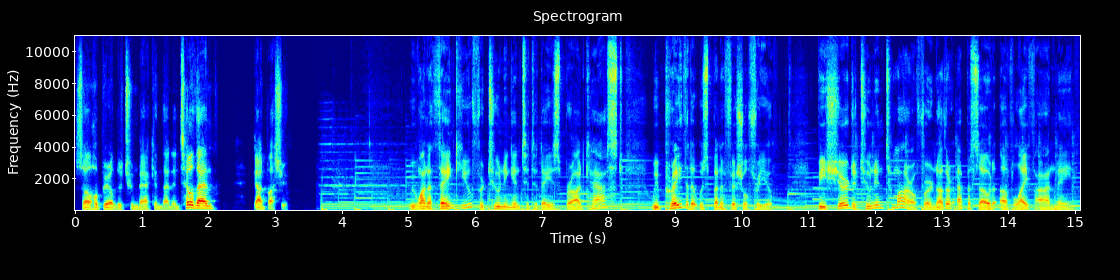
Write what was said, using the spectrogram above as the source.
So I hope you're able to tune back in then. Until then, God bless you. We want to thank you for tuning into today's broadcast. We pray that it was beneficial for you. Be sure to tune in tomorrow for another episode of Life on Main.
